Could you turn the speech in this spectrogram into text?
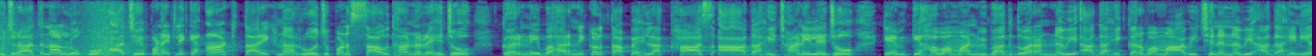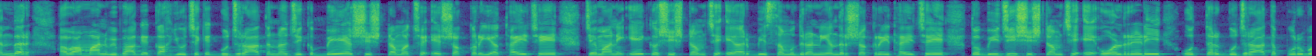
ગુજરાતના લોકો આજે પણ એટલે કે આઠ તારીખના રોજ પણ સાવધાન રહેજો. ઘરની બહાર નીકળતા પહેલાં ખાસ આ આગાહી જાણી લેજો. કેમ કે હવામાન વિભાગ દ્વારા નવી આગાહી કરવામાં આવી છે ને નવી આગાહીની અંદર હવામાન વિભાગે કહ્યું છે કે ગુજરાત નજીક બે સિસ્ટમ છે એ સક્રિય થઈ છે. જેમાંની એક સિસ્ટમ છે એ અરબી સમુદ્રની અંદર સક્રિય થઈ છે. તો બીજી સિસ્ટમ છે એ ઓલરેડી ઉત્તર ગુજરાત, પૂર્વ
